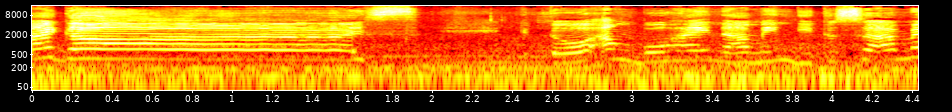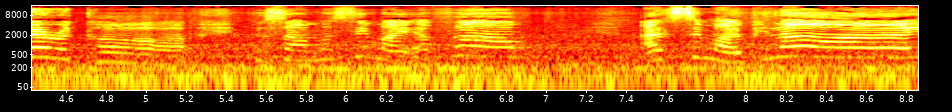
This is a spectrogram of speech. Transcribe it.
Hi guys! Ito ang buhay namin dito sa Amerika. Kasama si May Afam si May Pilay.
